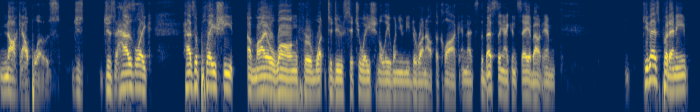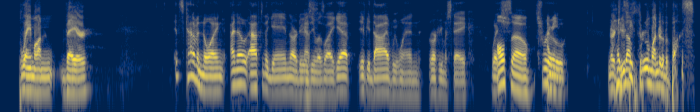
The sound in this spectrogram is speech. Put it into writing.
knockout blows. Just just has like has a play sheet a mile long for what to do situationally when you need to run out the clock and that's the best thing I can say about him. Do you guys put any blame on Veilleux? It's kind of annoying. I know after the game, Narduzzi Yes. was like, "Yep, if you dive, we win." Rookie mistake. Which also, true. I mean, Heads up. Narduzzi threw him under the bus.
